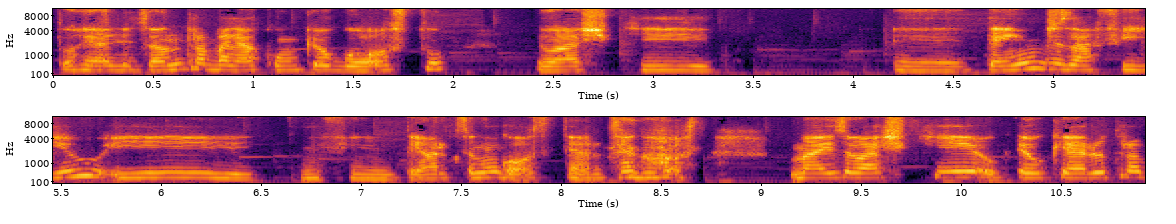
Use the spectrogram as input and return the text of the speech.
tô realizando trabalhar com o que eu gosto. Eu acho que é, tem um desafio e enfim, tem hora que você não gosta, tem hora que você gosta. Mas eu acho que eu, eu quero tra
